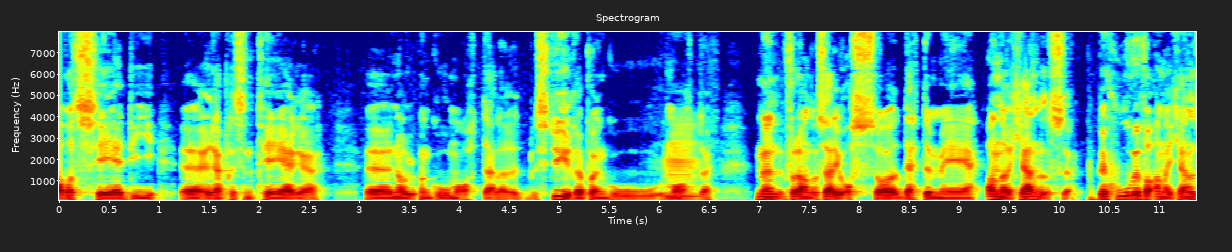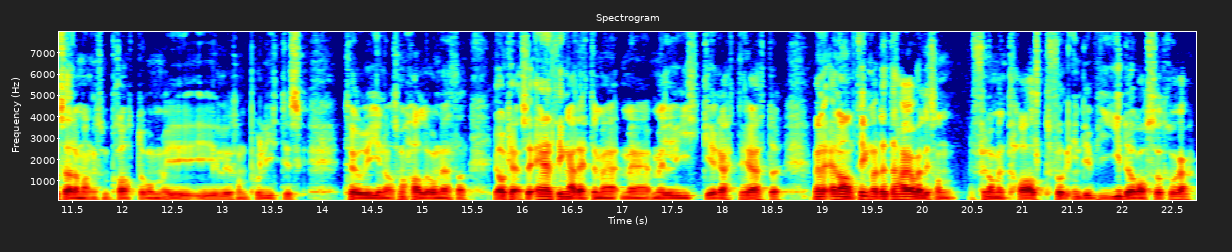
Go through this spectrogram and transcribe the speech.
av å se de eh, representere eh, Norge på en god måte, eller styre på en god måte. Men for det andre så er det jo også dette med anerkjennelse. Behovet for anerkjennelse er det mange som prater om i, i liksom politisk teori nå, som handler om dette. at, Ja, ok, Så én ting er dette med, med, med like rettigheter. Men en annen ting, og dette her er veldig sånn fundamentalt for individer også, tror jeg,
